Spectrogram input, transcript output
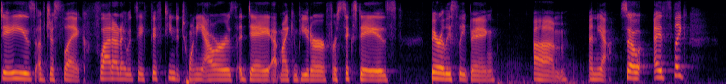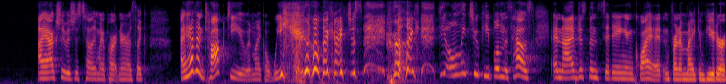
days of just like flat out, I would say 15 to 20 hours a day at my computer for six days, barely sleeping. Um, and yeah, so it's like, I actually was just telling my partner, I was like, I haven't talked to you in like a week. like I just we're like the only two people in this house and I've just been sitting and quiet in front of my computer,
